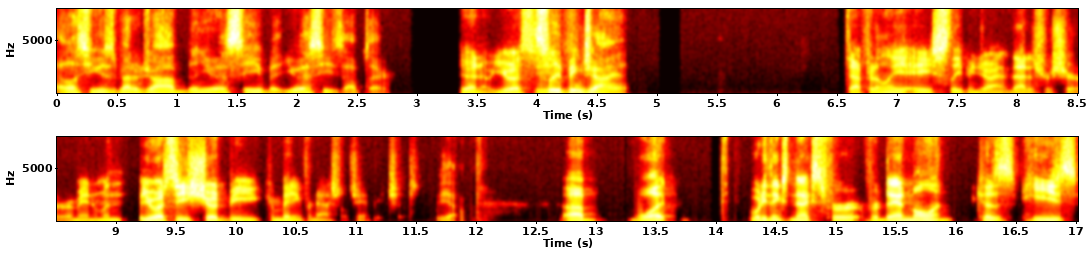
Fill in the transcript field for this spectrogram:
LSU is a better job than USC, but USC's up there. Yeah, no, USC Sleeping giant. definitely a sleeping giant. That is for sure. I mean, when USC should be competing for national championships. Yeah. Uh, what What do you think's next for for Dan Mullen? Because he's,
